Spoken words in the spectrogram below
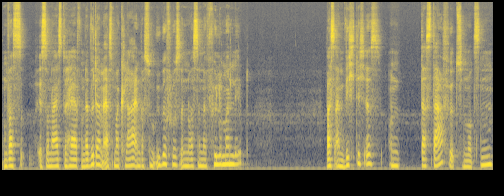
und was ist so nice to have. Und da wird einem erstmal klar, in was für einem Überfluss, in was für einer Fülle man lebt, was einem wichtig ist. Und das dafür zu nutzen,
